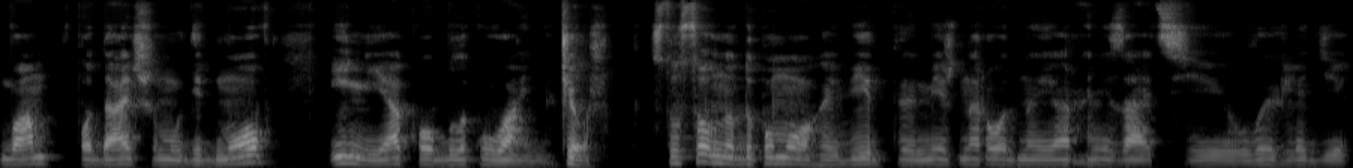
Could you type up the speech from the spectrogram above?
вам в подальшому відмов і ніякого блокування. Що ж, Стосовно допомоги від міжнародної організації у вигляді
